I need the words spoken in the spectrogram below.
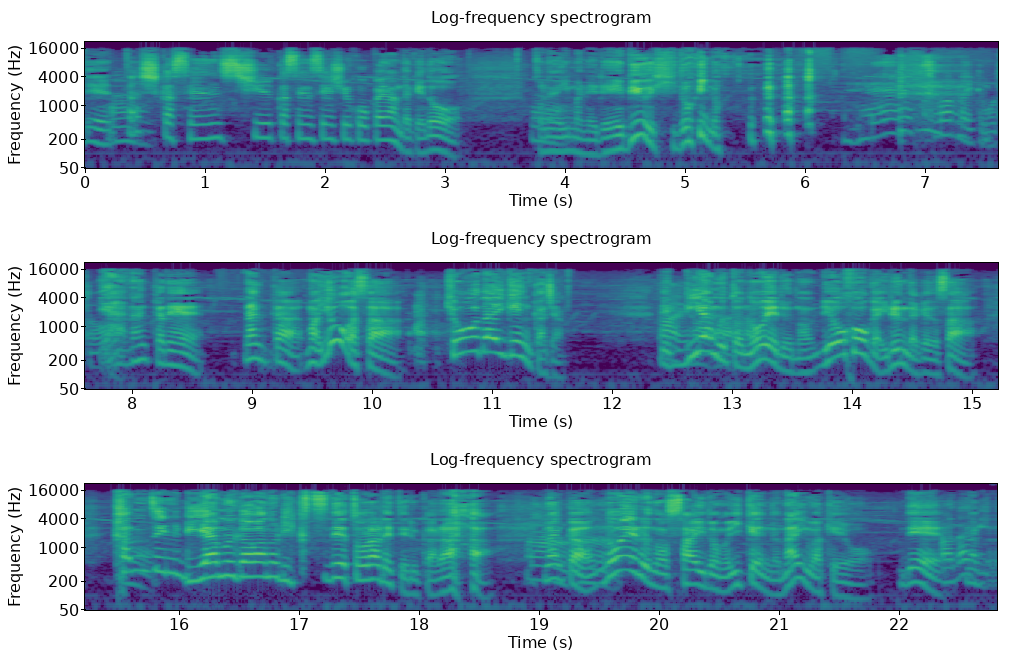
で、うん。確か先週か先々週公開なんだけどこれね、うん。今ねレビューひどいの。えー、つまんないってこと？いやなんかねなんかまあ要はさ兄弟喧嘩じゃんで、リアムとノエルの両方がいるんだけどさ完全にリアム側の理屈で取られてるから、なんか、ノエルのサイドの意見がないわけよ。で、なんか、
